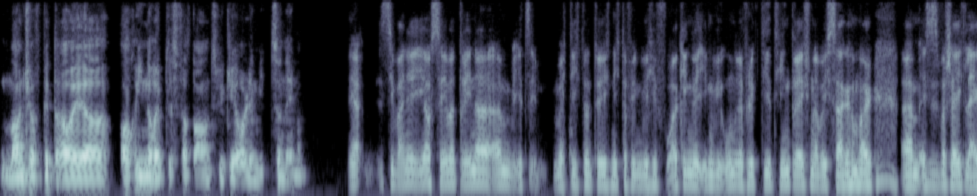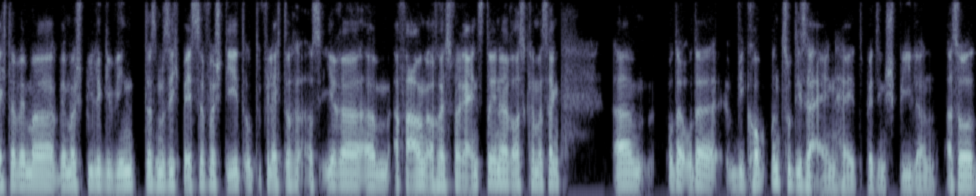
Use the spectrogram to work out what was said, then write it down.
Mannschaft, Betreuer, auch innerhalb des Verbands wirklich alle mitzunehmen. Ja, Sie waren ja eh auch selber Trainer. Ähm, jetzt möchte ich natürlich nicht auf irgendwelche Vorgänger irgendwie unreflektiert hindreschen, aber ich sage mal, ähm, es ist wahrscheinlich leichter, wenn man, wenn man Spiele gewinnt, dass man sich besser versteht und vielleicht auch aus Ihrer ähm, Erfahrung auch als Vereinstrainer heraus kann man sagen, ähm, oder, oder wie kommt man zu dieser Einheit bei den Spielern? Also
